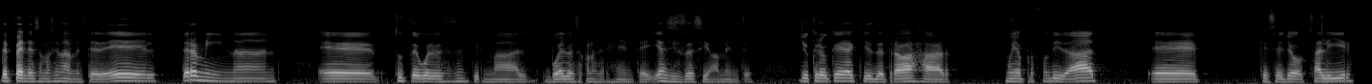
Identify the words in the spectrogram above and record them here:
dependes emocionalmente de él, terminan, eh, tú te vuelves a sentir mal, vuelves a conocer gente y así sucesivamente. Yo creo que aquí es de trabajar muy a profundidad, eh, qué sé yo, salir,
